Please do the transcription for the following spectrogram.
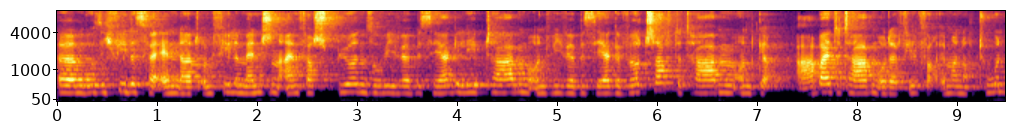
wo sich vieles verändert und viele Menschen einfach spüren, so wie wir bisher gelebt haben und wie wir bisher gewirtschaftet haben und gearbeitet haben oder vielfach immer noch tun,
